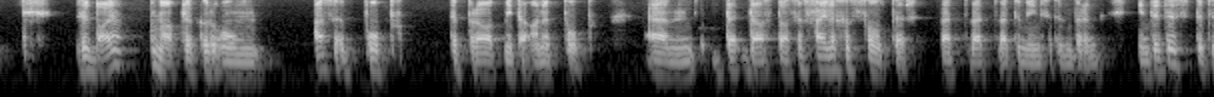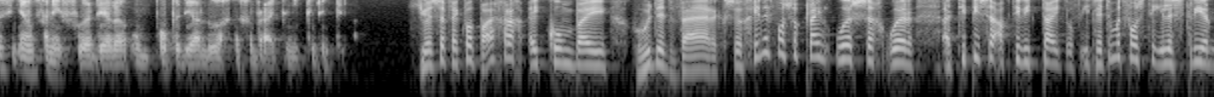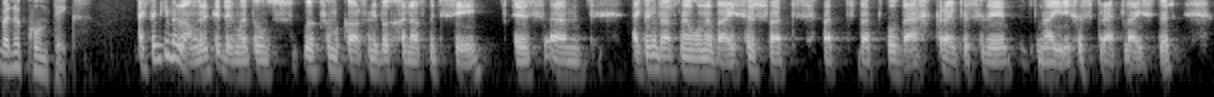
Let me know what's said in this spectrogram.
is dit baie makliker om as 'n pop te praat met 'n ander pop. Ehm um, daar's daar's 'n veilige filter wat wat wat 'n mens inbring. En dit is dit is een van die voordele om poppe dialoog te gebruik in die kurrikulum. Josef, ek wil baie graag uitkom by hoe dit werk. So gee net vir ons so 'n klein oorsig oor 'n tipiese aktiwiteit of iets net om dit vir ons te illustreer binne konteks. Ek dink die belangrike ding wat ons ook vir mekaar van die begin af moet sê is ehm um, ek dink daar's nou onderwysers wat wat wat wil wegkruip as hulle na hierdie gesprek luister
